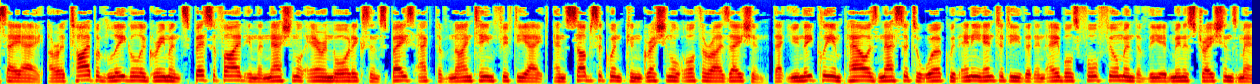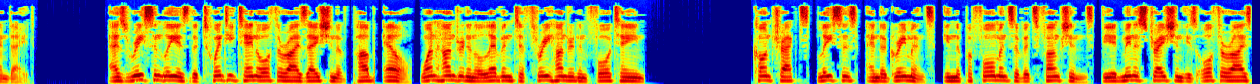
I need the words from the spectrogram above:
SAA are a type of legal agreement specified in the National Aeronautics and Space Act of 1958 and subsequent congressional authorization that uniquely empowers NASA to work with any entity that enables fulfillment of the administration's mandate. As recently as the 2010 authorization of Pub. L. 111-314, contracts, leases, and agreements. In the performance of its functions, the administration is authorized,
